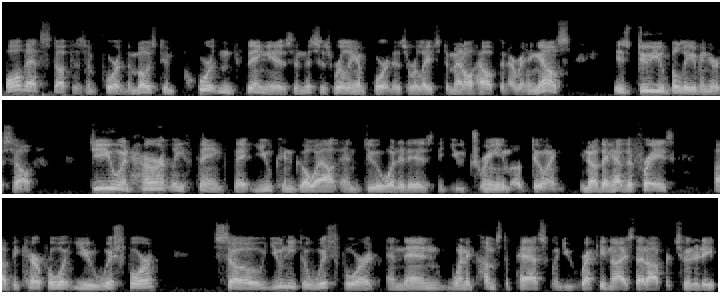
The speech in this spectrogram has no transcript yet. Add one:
all that stuff is important. The most important thing is, and this is really important as it relates to mental health and everything else, is do you believe in yourself? Do you inherently think that you can go out and do what it is that you dream of doing? You know, they have the phrase, uh, be careful what you wish for. So you need to wish for it. And then when it comes to pass, when you recognize that opportunity,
